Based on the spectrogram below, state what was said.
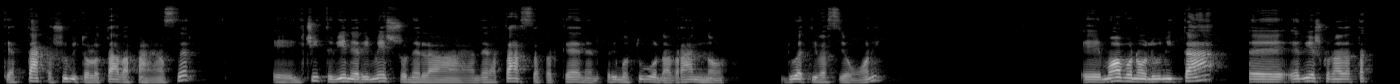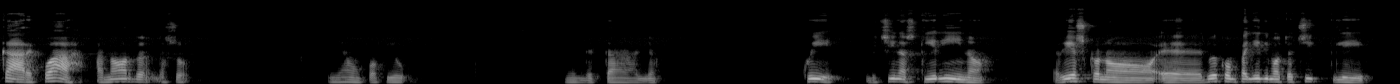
che attacca subito l'ottava Panzer. E il cheat viene rimesso nella, nella tazza perché nel primo turno avranno due attivazioni e muovono le unità eh, e riescono ad attaccare qua a nord, adesso andiamo un po' più nel dettaglio, qui vicino a Schirino riescono eh, due compagnie di motocicli,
